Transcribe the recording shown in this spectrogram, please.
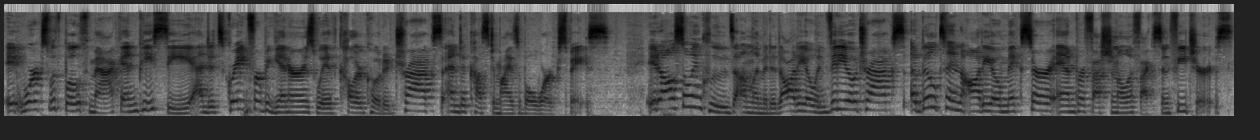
It works with both Mac and PC, and it's great for beginners with color-coded tracks and a customizable workspace. It also includes unlimited audio and video tracks, a built-in audio mixer, and professional effects and features.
